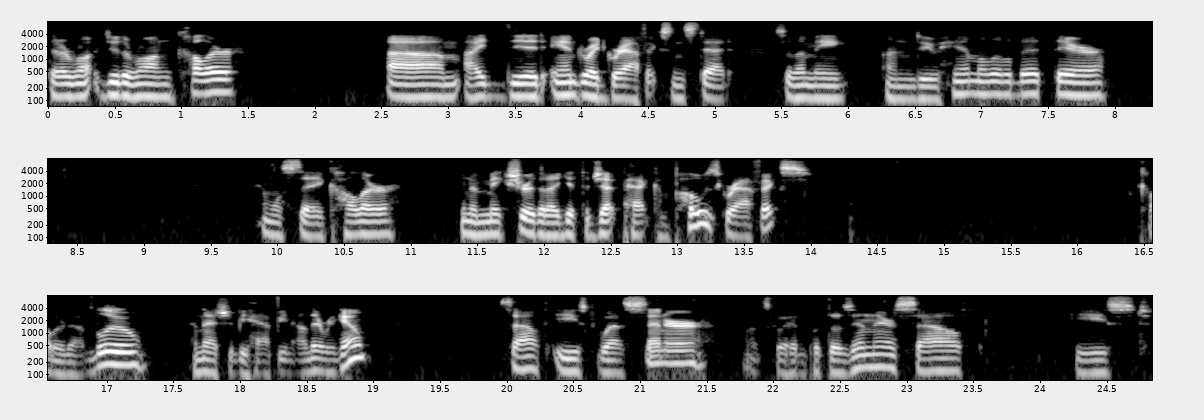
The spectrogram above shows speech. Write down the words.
Did I do the wrong color? Um, I did Android graphics instead. So let me undo him a little bit there. And we'll say color. I'm going to make sure that I get the Jetpack Compose graphics. Color.blue. And that should be happy now. There we go. South, east, west, center. Let's go ahead and put those in there. South, east,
